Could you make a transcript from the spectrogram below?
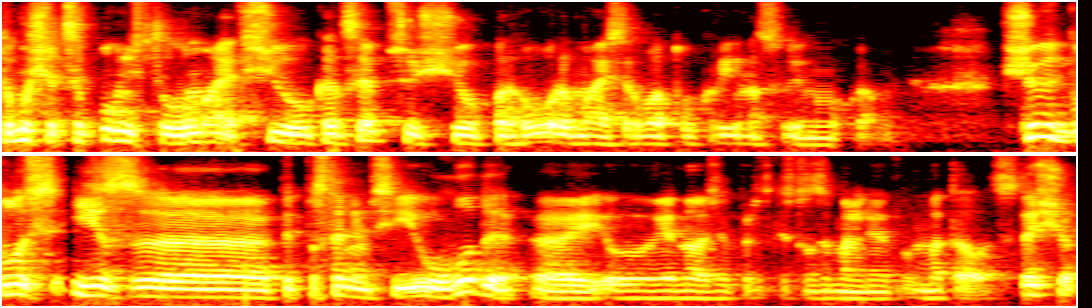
тому що це повністю ламає всю його концепцію, що переговори має зірвати Україна своїми руками. Що відбулося із е, підписанням цієї угоди, е, я на увазі Політської земельної метали, це те, що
